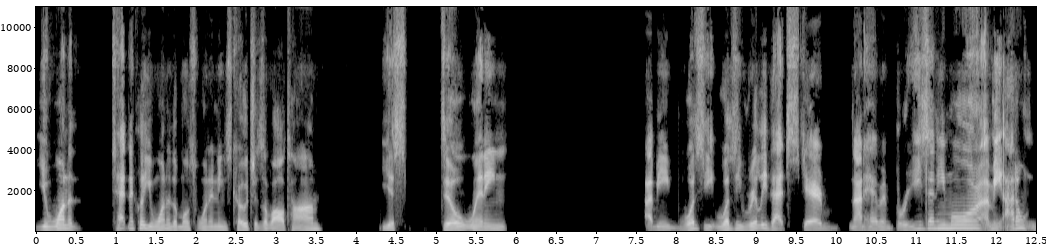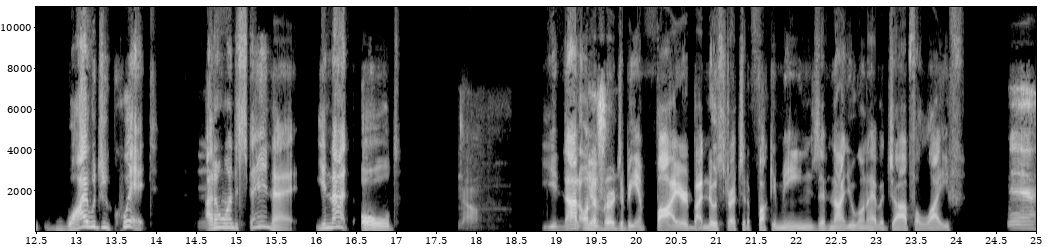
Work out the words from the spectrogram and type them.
You one of technically you one of the most winningest coaches of all time. You're still winning. I mean, was he was he really that scared not having Brees anymore? I mean, I don't. Why would you quit? I mm. don't understand that. You're not old. No. You're not I'm on the verge of being fired by no stretch of the fucking means. If not, you're going to have a job for life. Yeah,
